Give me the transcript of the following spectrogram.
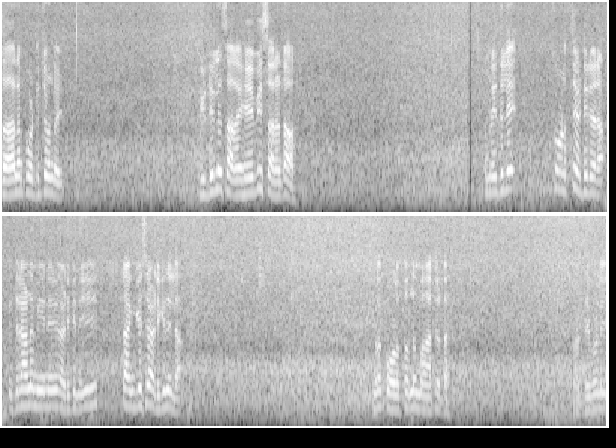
സാധനം പൊട്ടിച്ചോണ്ട് കിഡിലെ സാധനം ഹെവി സാധനം കേട്ടോ നമ്മൾ ഇതിൽ കൊളുത്ത് കെട്ടിട്ട് വരാം. ഇതിലാണ് മീൻ അടിക്കുന്നത്. ഈ ടങ്കീസിൽ അടിക്കുന്നില്ല. നമ്മൾ കൊളുത്തൊന്ന് മാറ്റട്ടെ. അടിപൊളി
